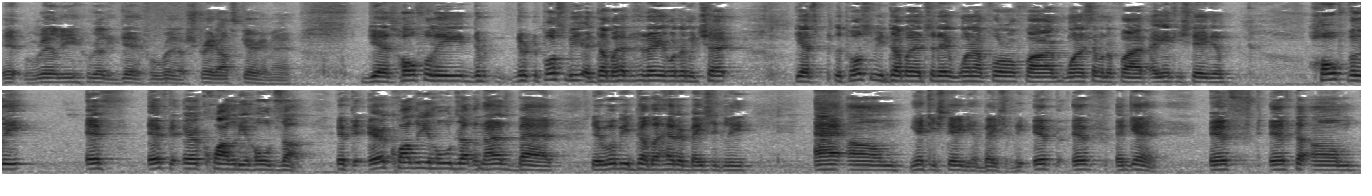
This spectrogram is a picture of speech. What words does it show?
It really, really did for real. Straight out scary, man. Yes, hopefully there's supposed to be a doubleheader today. Hold, let me check. Yes, supposed to be a doubleheader today. One at 405, one at 705 at Yankee Stadium. Hopefully, if if the air quality holds up. If the air quality holds up, it's not as bad. There will be double header basically at um Yankee Stadium basically. If if again, if if the um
